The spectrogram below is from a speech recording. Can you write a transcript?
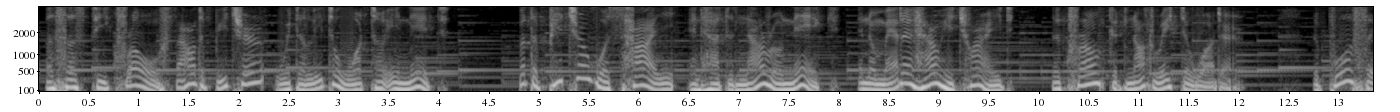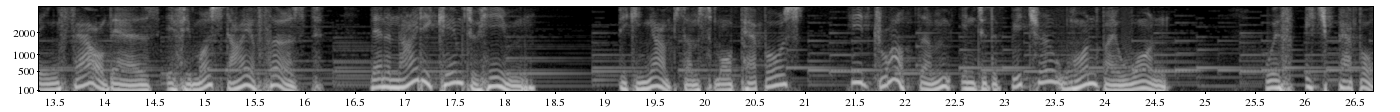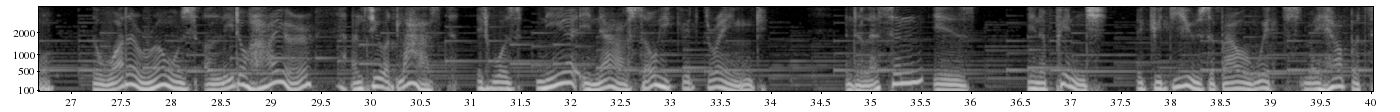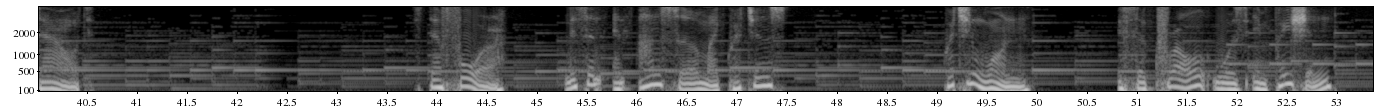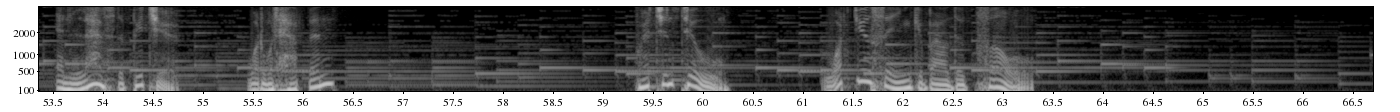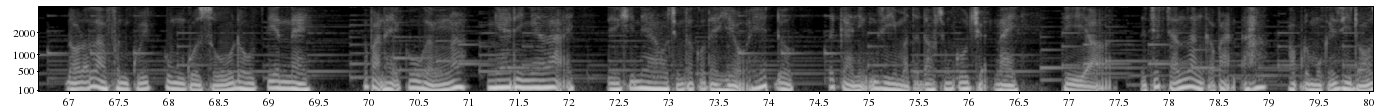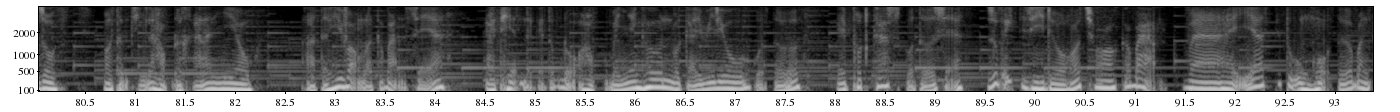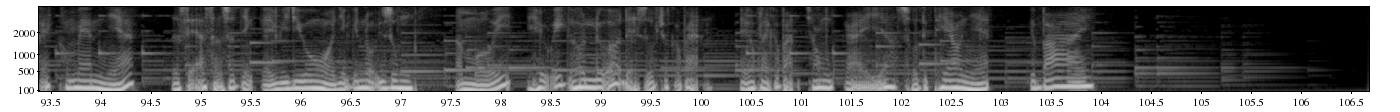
a thirsty crow found a pitcher with a little water in it. But the pitcher was high and had a narrow neck, and no matter how he tried, the crow could not reach the water. The poor thing felt as if he must die of thirst. Then an idea came to him. Picking up some small pebbles, he dropped them into the pitcher one by one. With each pebble, the water rose a little higher until at last it was near enough so he could drink. And the lesson is in a pinch, a good use of our wits may help us out. Step 4 Listen and answer my questions. Question 1 If the crow was impatient and left the picture, what would happen? Question 2 What do you think about the crow? Đó đã là phần cuối cùng của số đầu tiên này. Các bạn hãy cố gắng à, nghe đi nghe lại đến khi nào chúng ta có thể hiểu hết được tất cả những gì mà tớ đọc trong câu chuyện này. Thì uh, chắc chắn rằng các bạn đã học được một cái gì đó rồi hoặc thậm chí là học được khá là nhiều. Uh, tớ hy vọng là các bạn sẽ cải thiện được cái tốc độ học của mình nhanh hơn và cái video của tớ cái podcast của tớ sẽ giúp ích gì đó cho các bạn. Và hãy tiếp tục ủng hộ tớ bằng cách comment nhé sẽ sản xuất những cái video hoặc những cái nội dung à, mới, hữu ích hơn nữa để giúp cho các bạn. Hẹn gặp lại các bạn trong cái à, số tiếp theo nhé. Goodbye.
